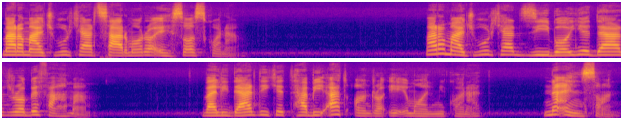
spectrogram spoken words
مرا مجبور کرد سرما را احساس کنم. مرا مجبور کرد زیبایی درد را بفهمم. ولی دردی که طبیعت آن را اعمال می کند. نه انسان.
